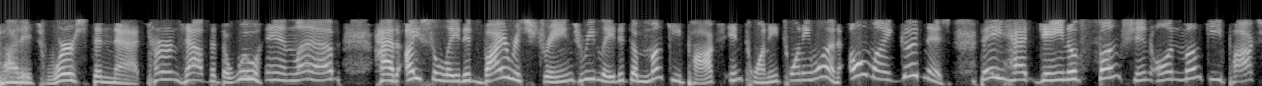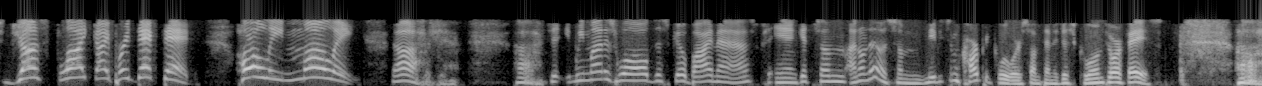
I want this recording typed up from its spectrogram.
But it's worse than that. Turns out that the Wuhan lab had isolated virus strains related to monkeypox in 2021. Oh my goodness. They had gain of function on monkeypox just like I predicted. Holy moly. Oh, uh, we might as well just go buy masks and get some, I don't know, some maybe some carpet glue or something to just glue them to our face. Oh,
